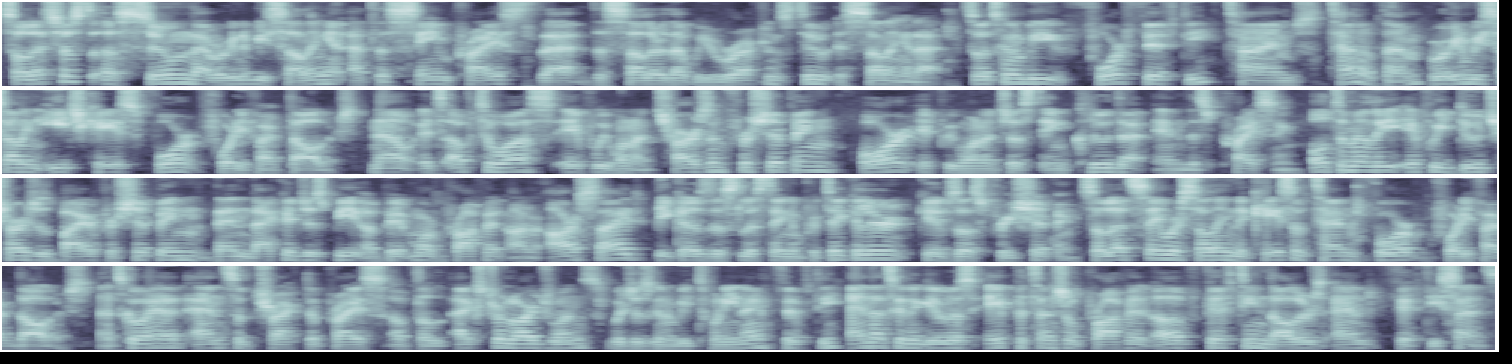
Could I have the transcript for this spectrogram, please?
So let's just assume that we're going to be selling it at the same price that the seller that we reference to is selling it at. So it's going to be 450 times 10 of them. We're going to be selling each case for $45. Now it's up to us if we want to charge them for shipping or if we want to just include that in this pricing. Ultimately, if we do charge the buyer for shipping, then that could just be a bit more profit on our side because this listing in particular gives us free shipping. So let's say we're selling the case of 10 for $45. Let's go ahead and subtract the price of the extra large ones, which is going to be $29.50. And that's going to give us a potential profit of $15.50.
